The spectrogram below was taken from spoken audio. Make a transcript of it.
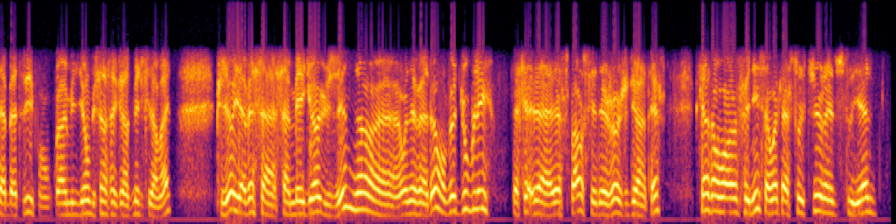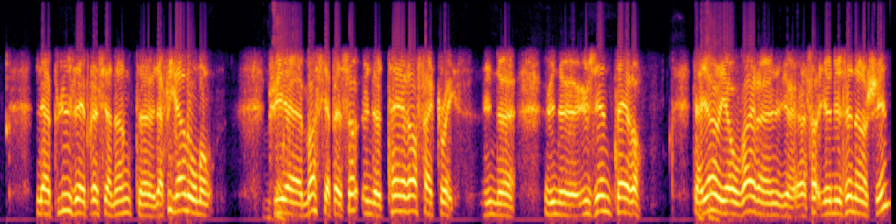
la batterie pour 1 million 850 000 kilomètres. Puis là, il y avait sa, méga usine euh, au Nevada. On veut doubler l'espace qui est déjà gigantesque. Puis quand on va avoir fini, ça va être la structure industrielle la plus impressionnante, euh, la plus grande au monde. Puis euh, Musk appelle ça une Terra Factory, une, une usine Terra. D'ailleurs, il a ouvert il, y a, une usine en Chine.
